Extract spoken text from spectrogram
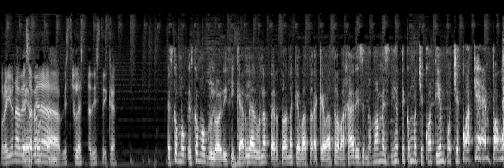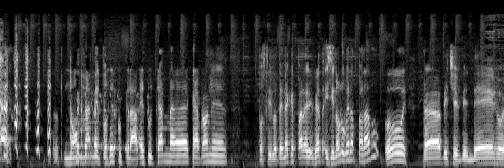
por ahí una vez Pero había visto la estadística Es como, es como glorificarle a una persona que va a, tra- que va a trabajar y dice, no mames, fíjate cómo checó a tiempo, checó a tiempo, güey. no mames, pues es su, tra- es chamba, cabrones. Pues si lo tenía que parar, fíjate, y si no lo hubiera parado, uy, ah, pinche pendejo,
